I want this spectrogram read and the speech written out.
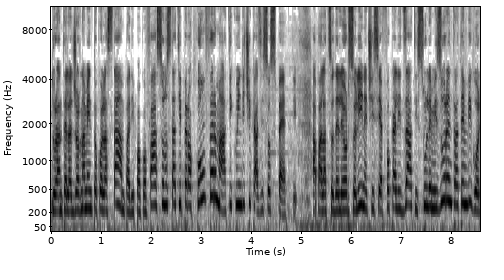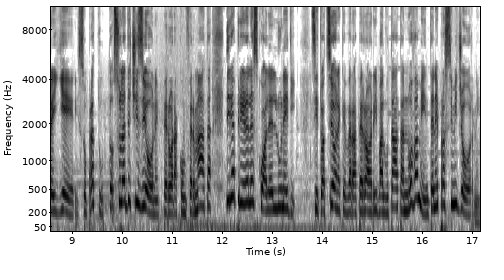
Durante l'aggiornamento con la stampa di poco fa sono stati però confermati 15 casi sospetti. A Palazzo delle Orsoline ci si è focalizzati sulle misure entrate in vigore ieri, soprattutto sulla decisione, per ora confermata, di riaprire le scuole il lunedì. Situazione che verrà però rivalutata nuovamente nei prossimi giorni.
